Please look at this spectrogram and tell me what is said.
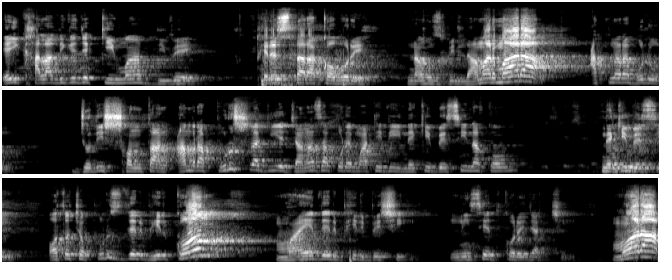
এই খালা দিকে যে কিমা দিবে? ফেরেস্তারা কবরে নাউজবিল্লা আমার মারা, আপনারা বলুন। যদি সন্তান, আমরা পুরুষরা গিয়ে জানাজা পড়ে মাটি দিই, নেকি বেশি না কম? নেকি বেশি। অথচ পুরুষদের ভিড় কম, মায়েদের ভিড় বেশি। নিষেধ করে যাচ্ছি। মরা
